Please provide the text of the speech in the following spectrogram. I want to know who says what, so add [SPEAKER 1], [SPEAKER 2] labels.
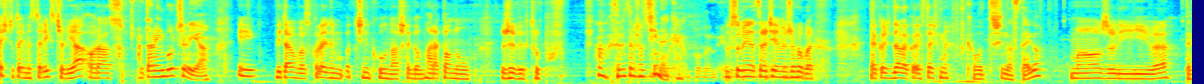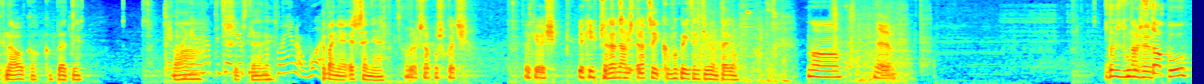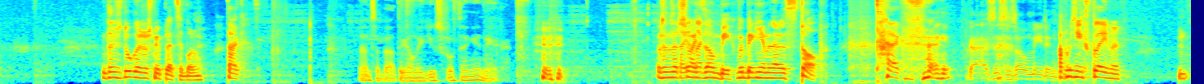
[SPEAKER 1] Cześć, tutaj Mr. X, czyli ja oraz
[SPEAKER 2] Rainbow, czyli ja.
[SPEAKER 1] i witam was w kolejnym odcinku naszego maratonu żywych trupów.
[SPEAKER 2] O, który to już odcinek?
[SPEAKER 1] W sumie ja straciłem już rachubę. Jakoś daleko jesteśmy.
[SPEAKER 2] Koło 13?
[SPEAKER 1] Możliwe.
[SPEAKER 2] Tak na oko, kompletnie. Dwa, trzy, cztery. Chyba nie, jeszcze nie.
[SPEAKER 1] Dobra, trzeba poszukać jakiegoś, jakiejś
[SPEAKER 2] Raczej, raczej w okolicach dziewiątego.
[SPEAKER 1] No, nie wiem.
[SPEAKER 2] Dość długo, że już,
[SPEAKER 1] stopu?
[SPEAKER 2] dość długo, że już mnie plecy bolą.
[SPEAKER 1] Tak.
[SPEAKER 3] That's about the only useful thing in here.
[SPEAKER 2] Możemy zatrzymać
[SPEAKER 1] jednak-
[SPEAKER 2] zombie. Wybiegniemy na stop.
[SPEAKER 1] Tak.
[SPEAKER 3] Guys, this is old meat and
[SPEAKER 1] A później ich sklejmy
